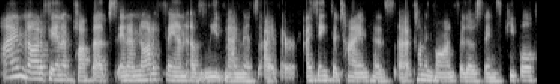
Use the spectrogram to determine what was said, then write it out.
I'm not a fan of pop ups and I'm not a fan of lead magnets either. I think the time has uh, come and gone for those things. People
